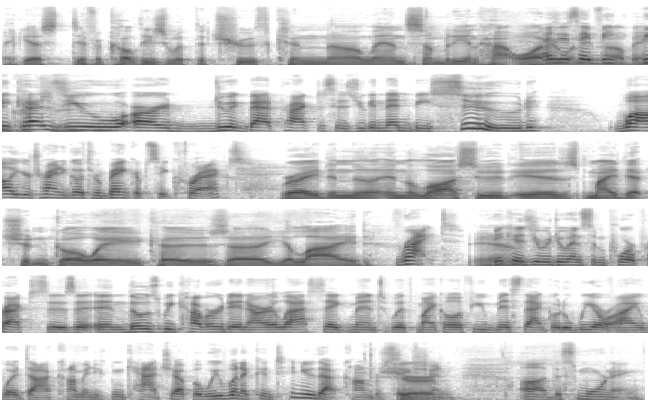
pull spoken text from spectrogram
I guess, difficulties with the truth can uh, land somebody in hot water. As I say, be, because you are doing bad practices, you can then be sued while you're trying to go through bankruptcy, correct? Right, and the and the lawsuit is my debt shouldn't go away because uh, you lied. Right, And- because you were doing some poor practices, and those we covered in our last segment with Michael. If you missed that, go to weareiowa.com and you can catch up. But we want to continue that conversation uh, this morning.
